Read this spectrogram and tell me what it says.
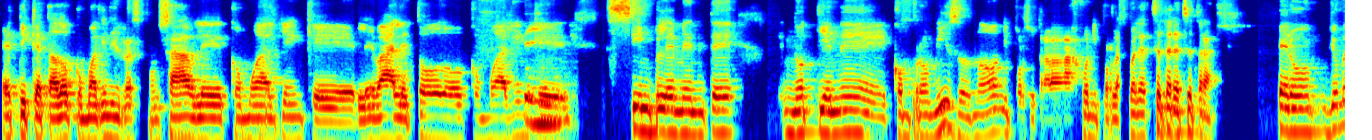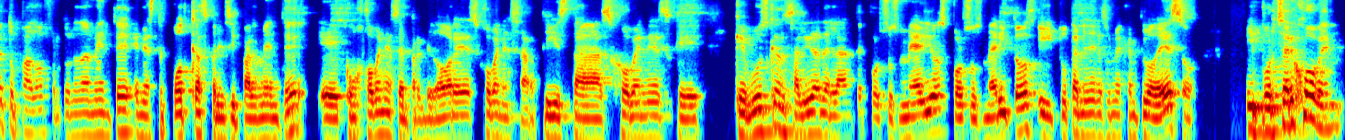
etiquetado como alguien irresponsable, como alguien que le vale todo, como alguien que simplemente no tiene compromisos, ¿no? Ni por su trabajo, ni por la escuela, etcétera, etcétera. Pero yo me he topado afortunadamente en este podcast principalmente eh, con jóvenes emprendedores, jóvenes artistas, jóvenes que, que buscan salir adelante por sus medios, por sus méritos, y tú también eres un ejemplo de eso. Y por ser joven,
